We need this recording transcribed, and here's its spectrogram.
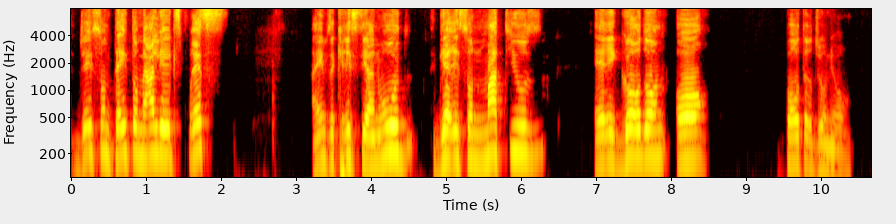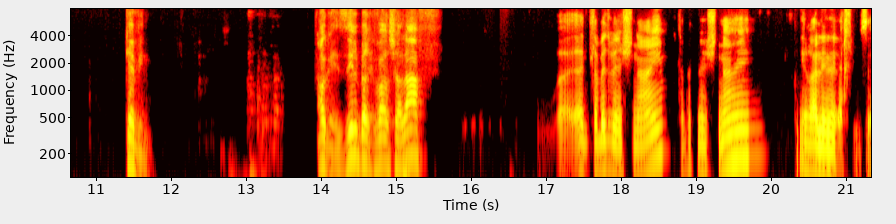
ג'ייסון טייטום מאלי אקספרס? האם זה קריסטיאן ווד, גריסון מתיוז, אריק גורדון או פורטר ג'וניור? קווין. אוקיי, זילבר כבר שלף. אני אתלבט בין שניים, אתלבט בין שניים, נראה לי נלך עם זה.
